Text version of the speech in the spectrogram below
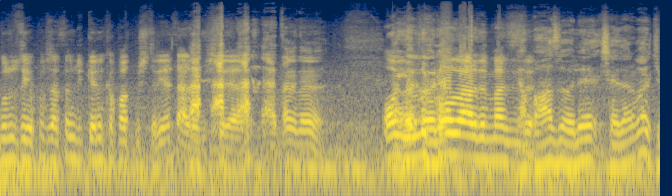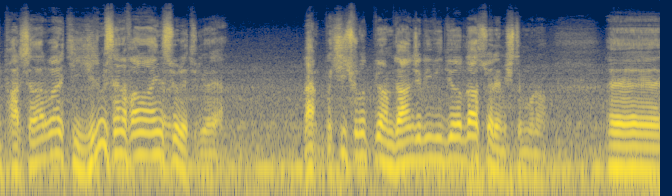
bunu da yapıp zaten dükkanı kapatmıştır. Yeter demiştir yani. tabii tabii. 10 Ya yıllık öyle- kol verdim ben size. Ya bazı öyle şeyler var ki, parçalar var ki 20 sene falan aynısı üretiliyor ya. Ben hiç unutmuyorum. Daha önce bir videoda daha söylemiştim bunu. Ee,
